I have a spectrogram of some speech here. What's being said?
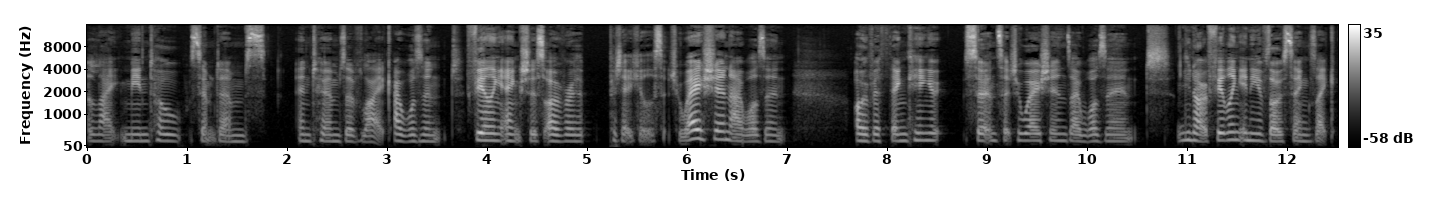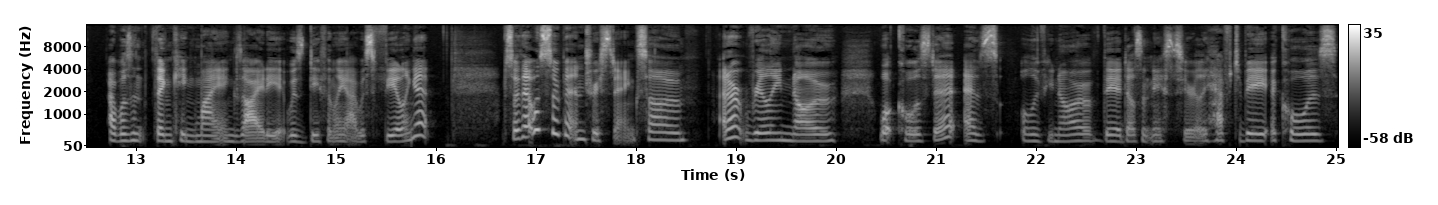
like mental symptoms in terms of like I wasn't feeling anxious over a particular situation. I wasn't overthinking certain situations. I wasn't, you know, feeling any of those things. Like I wasn't thinking my anxiety. It was definitely I was feeling it. So that was super interesting. So I don't really know what caused it. As all of you know, there doesn't necessarily have to be a cause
